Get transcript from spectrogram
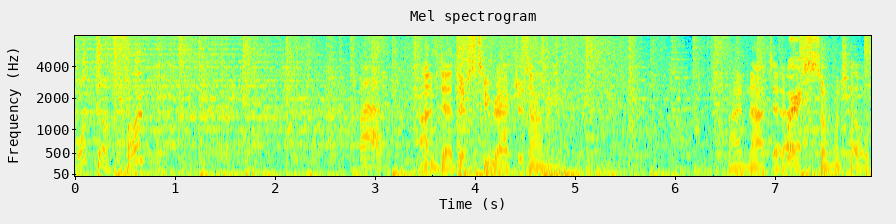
What the fuck? Wow. I'm dead. There's two raptors on me. I'm not dead. I have so much health.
